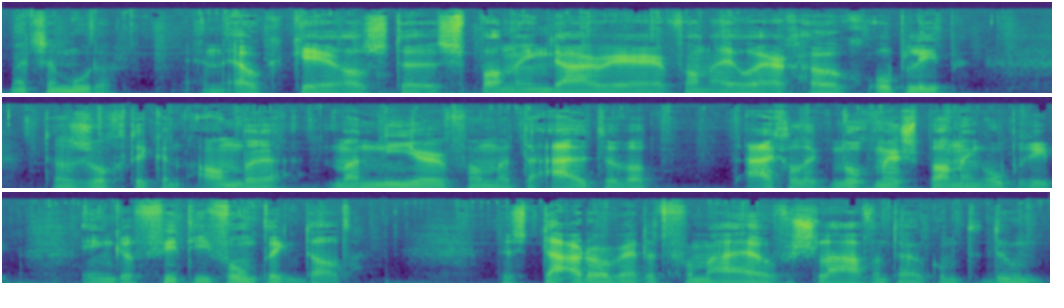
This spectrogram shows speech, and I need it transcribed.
met zijn moeder. En elke keer als de spanning daar weer van heel erg hoog opliep, dan zocht ik een andere manier van me te uiten wat eigenlijk nog meer spanning opriep. In graffiti vond ik dat. Dus daardoor werd het voor mij heel verslavend ook om te doen,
